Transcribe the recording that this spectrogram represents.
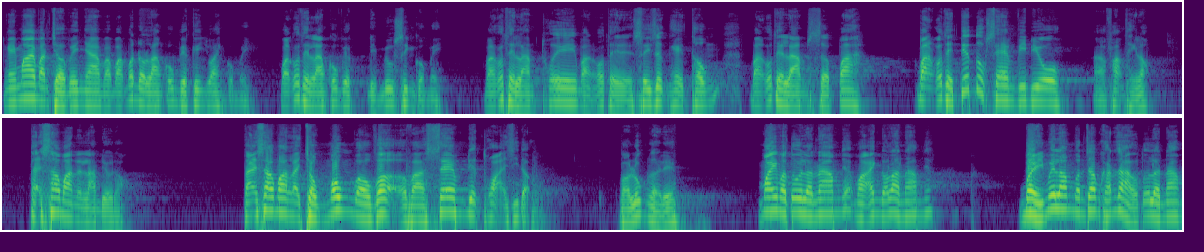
Ngày mai bạn trở về nhà và bạn bắt đầu làm công việc kinh doanh của mình. Bạn có thể làm công việc để mưu sinh của mình. Bạn có thể làm thuê bạn có thể xây dựng hệ thống bạn có thể làm spa. Bạn có thể tiếp tục xem video à, phạm thành long. Tại sao bạn lại làm điều đó? Tại sao bạn lại chồng mông vào vợ và xem điện thoại di động vào lúc nửa đêm? May mà tôi là nam nhé mà anh đó là nam nhé. 75% khán giả của tôi là nam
